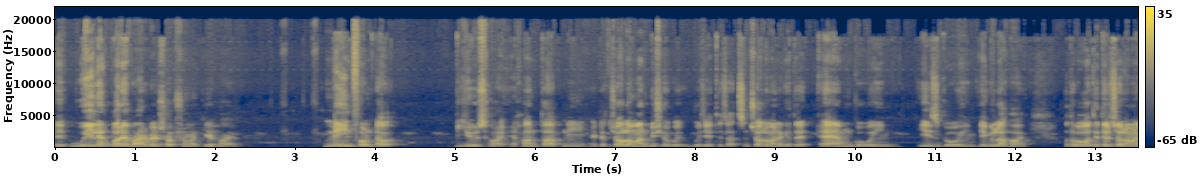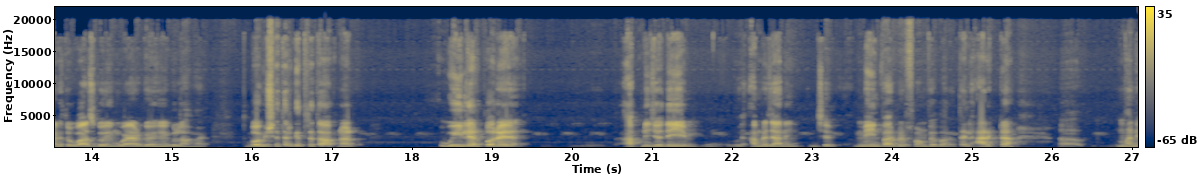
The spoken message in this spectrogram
এই উইল এর পরে ভার্বের সবসময় কি হয়? মেইন ফর্মটা ইউজ হয়। এখন তো আপনি একটা চলমান বিষয় বুঝাইতে চাচ্ছেন। চলমানের ক্ষেত্রে am going, is গোয়িং এগুলা হয়। অথবা অতীতের চলমানের ক্ষেত্রে ওয়াজ গোয়িং were গোয়িং এগুলা হয়। ভবিষ্যতের ক্ষেত্রে তো আপনার উইলের পরে আপনি যদি, আমরা জানি যে মেইন ভার্বের ফর্ম ব্যবহার, তাহলে আরেকটা মানে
